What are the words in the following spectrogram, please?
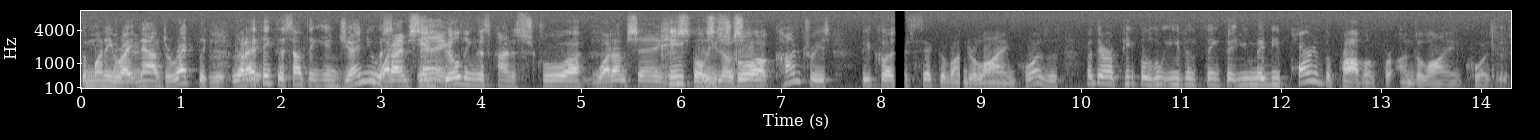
the money right now directly. L- but let I think there's something ingenuous What I'm in saying- building this kind of straw what I'm saying is people, there's these no straw straw- countries, because they're sick of underlying causes. But there are people who even think that you may be part of the problem for underlying causes.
